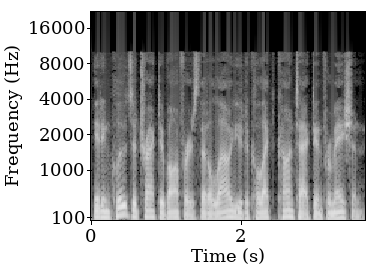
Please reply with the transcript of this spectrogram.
It includes attractive offers that allow you to collect contact information.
